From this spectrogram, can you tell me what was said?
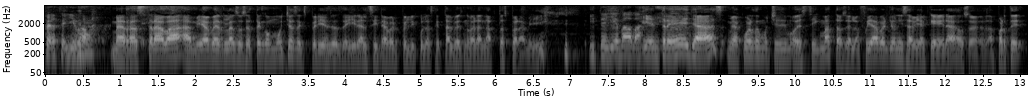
Pero te llevaba. Me arrastraba a mí a verlas, o sea, tengo muchas experiencias de ir al cine a ver películas que tal vez no eran aptas para mí. Y te llevaba. Y entre ellas, me acuerdo muchísimo de Stigmata, o sea, la fui a ver, yo ni sabía qué era, o sea, aparte,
